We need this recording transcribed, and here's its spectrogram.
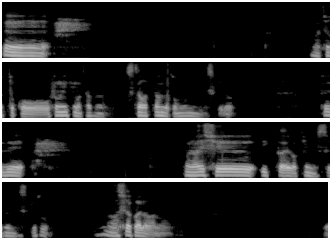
て、えー、まあちょっとこう、雰囲気も多分伝わったんだと思うんですけど、それで、来週1回は勤務するんですけど、まあ明日からあの、え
